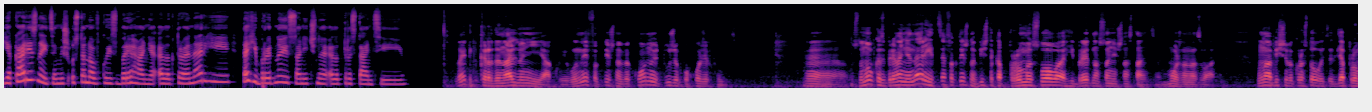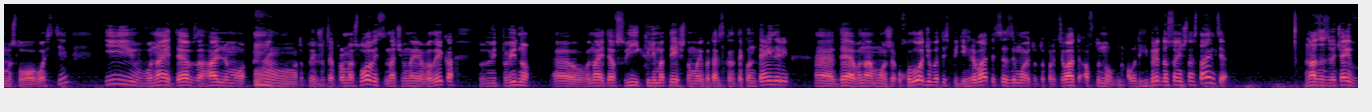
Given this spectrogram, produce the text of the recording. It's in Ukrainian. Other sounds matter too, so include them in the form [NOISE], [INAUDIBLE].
Яка різниця між установкою зберігання електроенергії та гібридною сонячною електростанцією? Знаєте, кардинально ніякої. Вони фактично виконують дуже похожі функції. Е, установка зберігання енергії це фактично більш така промислова гібридна сонячна станція, можна назвати. Вона більше використовується для промисловості, і вона йде в загальному. [CLEARS THROAT] Тобто, якщо це промисловість, значить вона є велика. Тобто, відповідно, вона йде в своїй кліматичному, як би так сказати, контейнері, е, де вона може охолоджуватись, підігріватися зимою, тобто працювати автономно. А от гібридна сонячна станція, вона зазвичай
